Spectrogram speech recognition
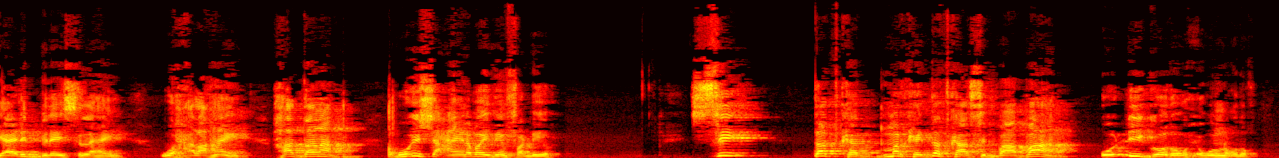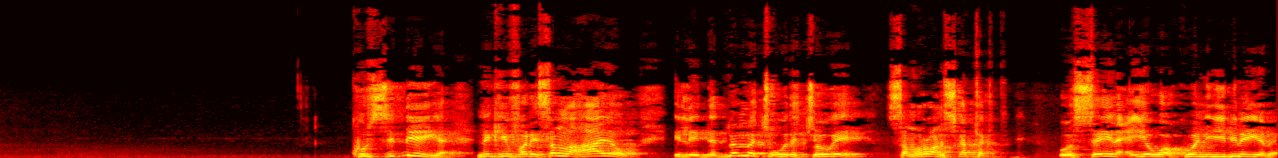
gaadhi bilays lahayn wax lahayn haddana uu isha caynaba idin fadhiyo si dadka markay dadkaasi baaba'an oo dhiiggooda wax ugu noqdo. Kursi dhiiga ninkii fadhiisan lahaayo ilay dadba ma wada jooge samaroon iska tagta. Oo saylac iyo waa kuwan iibinayaba.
